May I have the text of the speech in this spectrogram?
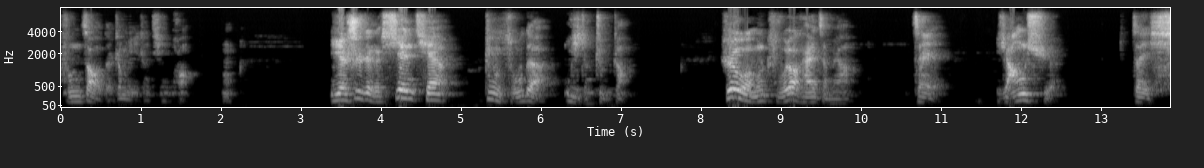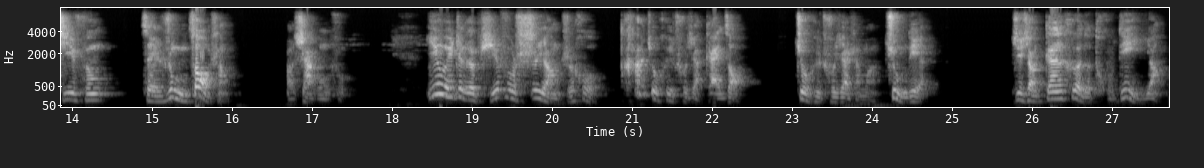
风燥的这么一种情况，嗯，也是这个先天不足的一种症状。所以我们主要还怎么样，在养血、在吸风、在润燥上啊下功夫。因为这个皮肤湿养之后，它就会出现干燥，就会出现什么皲裂，就像干涸的土地一样。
